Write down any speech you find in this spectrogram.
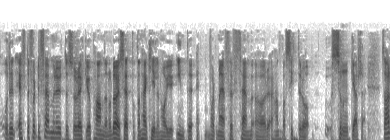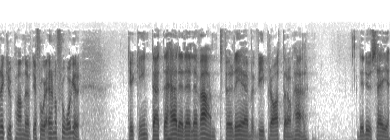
Och det, efter 45 minuter så räcker jag upp handen och då har jag sett att den här killen har ju inte varit med för fem öre. Han bara sitter och suckar så här. Så han räcker upp handen. Jag frågar, är det några frågor? Tycker inte att det här är relevant för det vi pratar om här. Det du säger.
